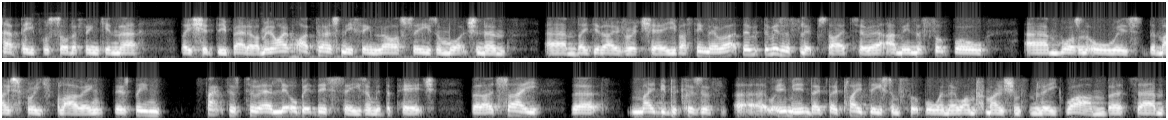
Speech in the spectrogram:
had people sort of thinking that they should do better. I mean, I, I personally think last season watching them um, they did overachieve. I think there, there, there is a flip side to it. I mean, the football um, wasn't always the most free flowing. There's been factors to it a little bit this season with the pitch, but I'd say that maybe because of uh, I mean they they played decent football when they won promotion from League One, but um,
